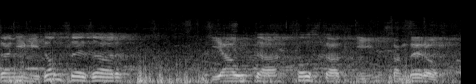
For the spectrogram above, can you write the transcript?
Za nimi Don Cezar, Jałta, ostatni Sandero.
